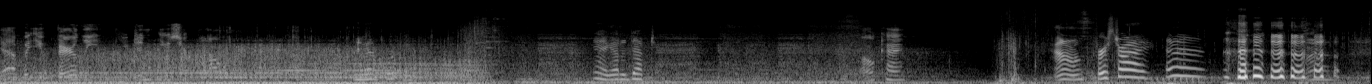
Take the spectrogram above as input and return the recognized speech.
Yeah, but you barely you didn't use your power. I got a 4K. Yeah, I got adept. Okay. I don't know. First try. Ah.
